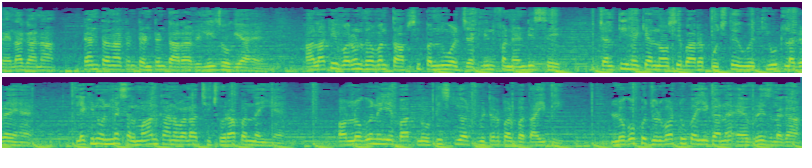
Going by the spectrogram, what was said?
पहला गाना, टन टनाटन टन टन टारा रिलीज़ हो गया है हालाँकि वरुण धवन तापसी पन्नू और जैकलिन फर्नांडिस से चलती है क्या नौ से बारह पूछते हुए क्यूट लग रहे हैं, लेकिन उनमें सलमान खान वाला छिछोरापन नहीं है और लोगों ने ये बात नोटिस की और ट्विटर पर बताई भी लोगों को जुड़वा टू का ये गाना एवरेज लगा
